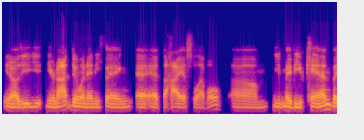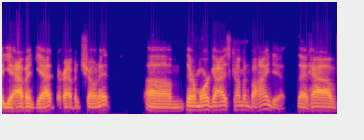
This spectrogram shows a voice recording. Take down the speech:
you know you, are not doing anything at, at the highest level um, you, maybe you can but you haven't yet or haven't shown it um, there are more guys coming behind you that have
